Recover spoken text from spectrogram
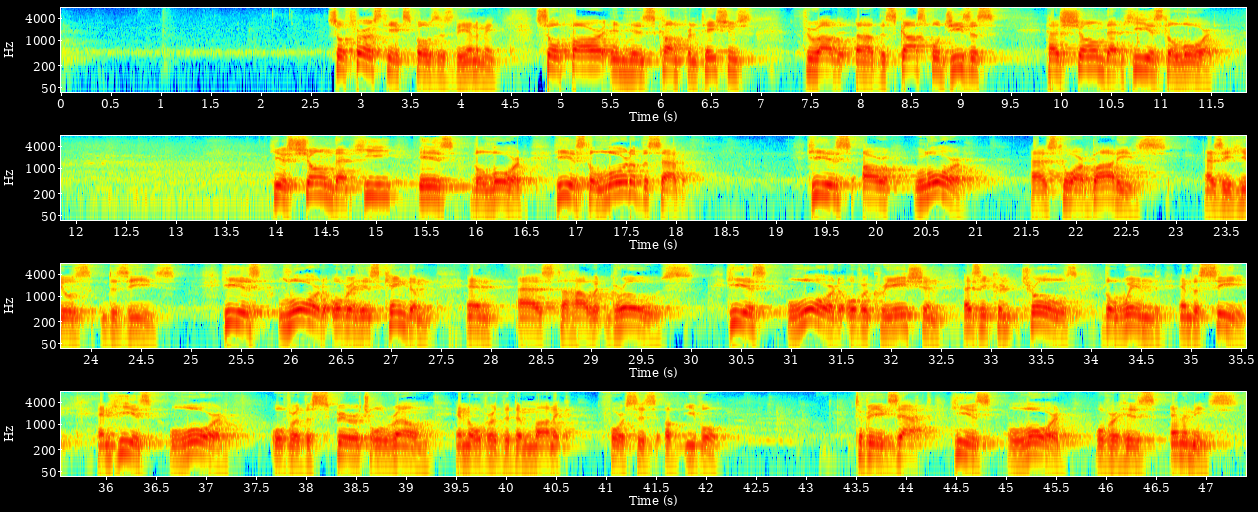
So, first, he exposes the enemy. So far in his confrontations throughout uh, this gospel, Jesus has shown that he is the Lord. He has shown that he is the Lord. He is the Lord of the Sabbath. He is our Lord as to our bodies as he heals disease. He is Lord over his kingdom and as to how it grows. He is Lord over creation as he controls the wind and the sea. And he is Lord over the spiritual realm and over the demonic forces of evil. To be exact, he is Lord over his enemies.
